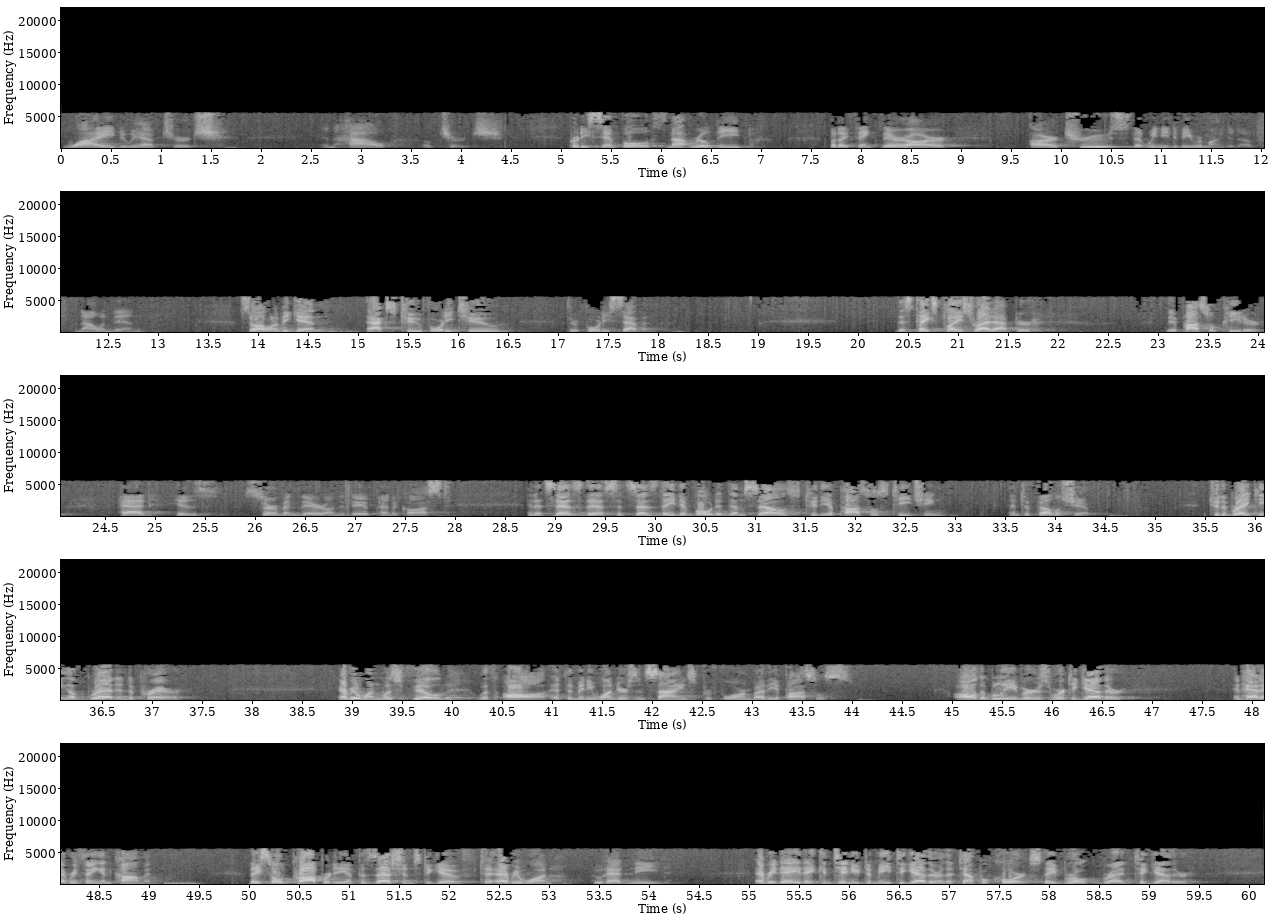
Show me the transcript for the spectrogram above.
Why do we have church? And how of church? Pretty simple, it's not real deep, but I think there are, are truths that we need to be reminded of now and then. So I want to begin Acts 2:42 through 47. This takes place right after the Apostle Peter had his sermon there on the day of Pentecost. And it says this it says, They devoted themselves to the apostles' teaching and to fellowship, to the breaking of bread and to prayer. Everyone was filled with awe at the many wonders and signs performed by the apostles. All the believers were together and had everything in common. They sold property and possessions to give to everyone who had need. Every day they continued to meet together in the temple courts. They broke bread together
